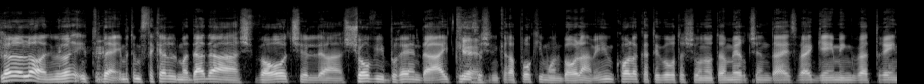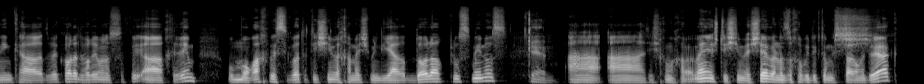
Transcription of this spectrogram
לא, לא, לא, אני מדבר, אתה יודע, אם אתה מסתכל על מדד ההשוואות של השווי brand, ה-IP כן. הזה שנקרא פוקימון בעולם, עם כל הקטגוריות השונות, ה merchandise וה gaming וה trading card וכל הדברים הנוספים האחרים, הוא מוערך בסביבות ה-95 מיליארד דולר פלוס מינוס, כן, ה-95, 97, אני לא זוכר בדיוק את המספר המדויק,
